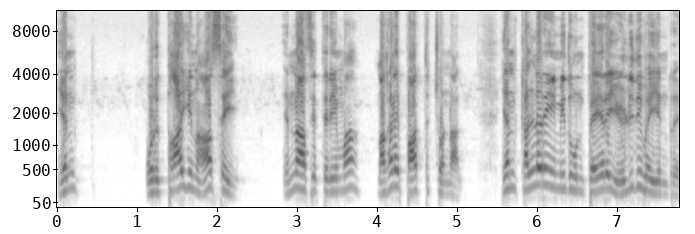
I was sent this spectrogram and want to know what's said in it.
என் ஒரு தாயின் ஆசை என்ன ஆசை தெரியுமா? மகனை பார்த்து சொன்னாள் என் கல்லறையின் மீது உன் பெயரை எழுதி வை என்று.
